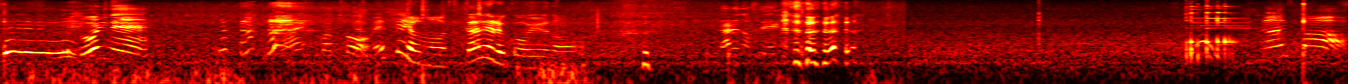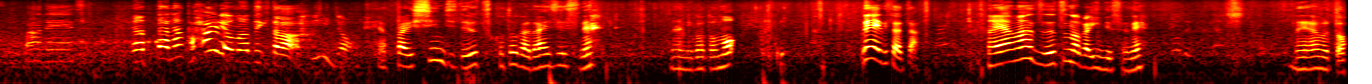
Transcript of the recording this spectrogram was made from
スすごいねナイスパットやめてよもう疲れるこういうの。誰のせい？ナイスパパーです。やったなんか入るようになってきた。ーいいじゃん。やっぱり信じて打つことが大事ですね。何事も。ねえりさちゃん悩まず打つのがいいんですよね。悩むと。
